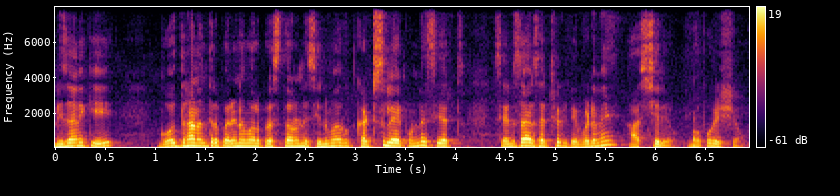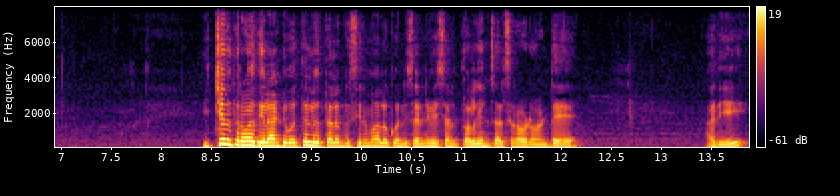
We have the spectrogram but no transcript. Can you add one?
నిజానికి గోధ్రానంతర పరిణామాల ప్రస్తావన సినిమాకు కట్స్ లేకుండా సెన్సార్ సర్టిఫికెట్ ఇవ్వడమే ఆశ్చర్యం గొప్ప విషయం. ఇచ్చిన తర్వాత ఇలాంటి ఒత్తిళ్ళకు తలకు సినిమాలో కొన్ని సన్నివేశాలను తొలగించాల్సి రావడం అంటే అది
